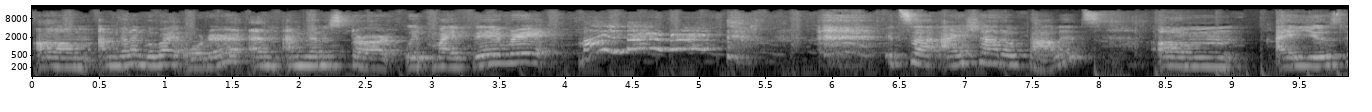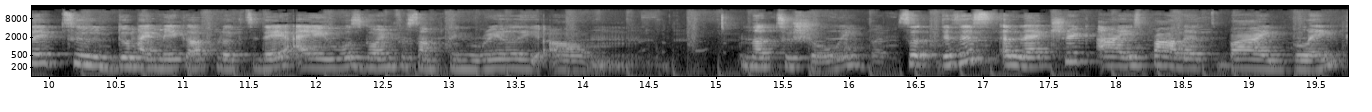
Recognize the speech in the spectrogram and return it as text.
Um, I'm gonna go by order and I'm gonna start with my favorite, my favorite it's an eyeshadow palette. Um, I used it to do my makeup look today. I was going for something really um, not too showy but so this is electric eyes palette by Blinc.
